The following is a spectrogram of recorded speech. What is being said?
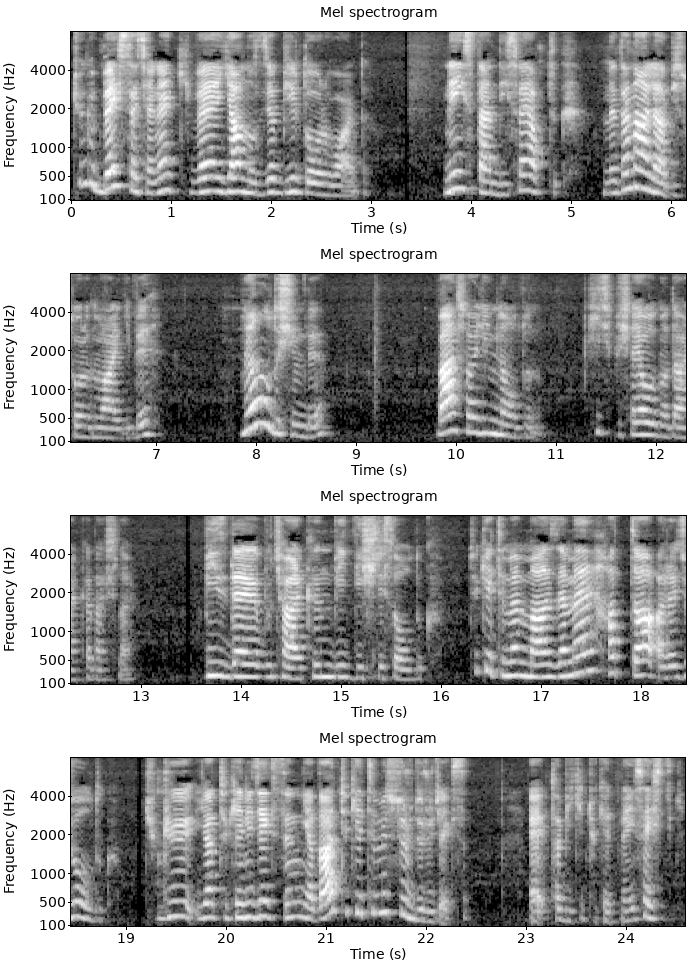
Çünkü 5 seçenek ve yalnızca bir doğru vardı. Ne istendiyse yaptık. Neden hala bir sorun var gibi? Ne oldu şimdi? Ben söyleyeyim ne olduğunu. Hiçbir şey olmadı arkadaşlar. Biz de bu çarkın bir dişlisi olduk. Tüketime malzeme hatta aracı olduk. Çünkü ya tükeneceksin ya da tüketimi sürdüreceksin. E tabii ki tüketmeyi seçtik.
